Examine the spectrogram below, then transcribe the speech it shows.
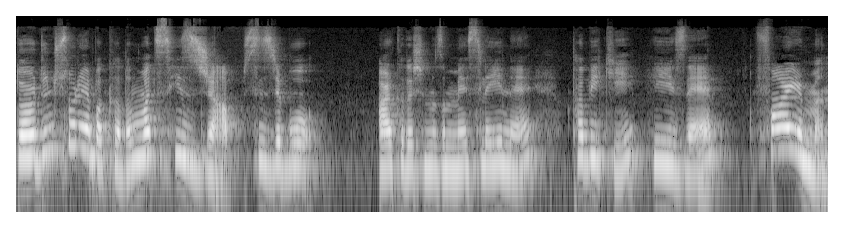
Dördüncü soruya bakalım. What's his job? Sizce bu arkadaşımızın mesleği ne? Tabii ki he is a fireman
